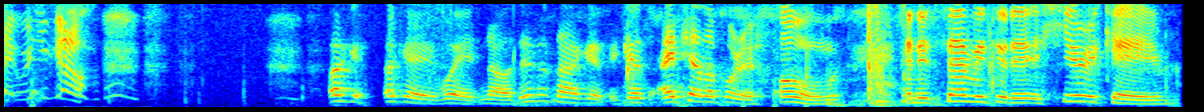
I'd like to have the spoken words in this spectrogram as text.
hey, where'd you go? Okay, okay, wait, no, this is not good because I teleported home and it sent me to the hurricane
